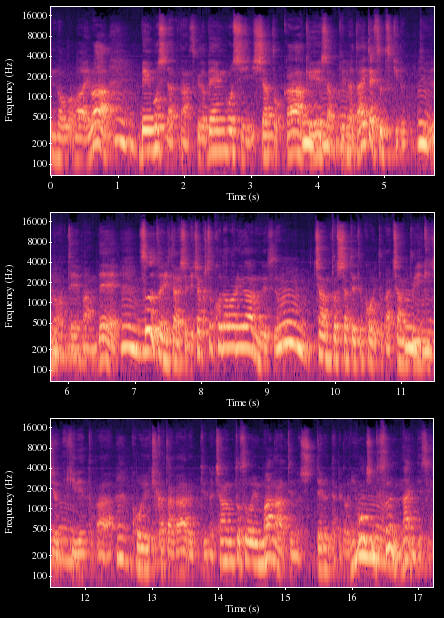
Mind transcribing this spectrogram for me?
の場合はうん。弁護士だったんですけど弁護士医者とか経営者っていうのは大体スーツ着るっていうのが定番で、うんスーツに対してめちゃくちゃこだわりがあるんですよ、うん。ちゃんと仕立ててこいとかちゃんといい生地を着れとか、うんこういう着方があるっていうのはちゃんとそういうマナーっていうのを知ってるんだけど日本人ってそういうのないんですよ、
